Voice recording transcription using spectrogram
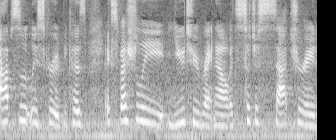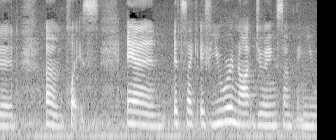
absolutely screwed because especially youtube right now it's such a saturated um, place and it's like if you are not doing something you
